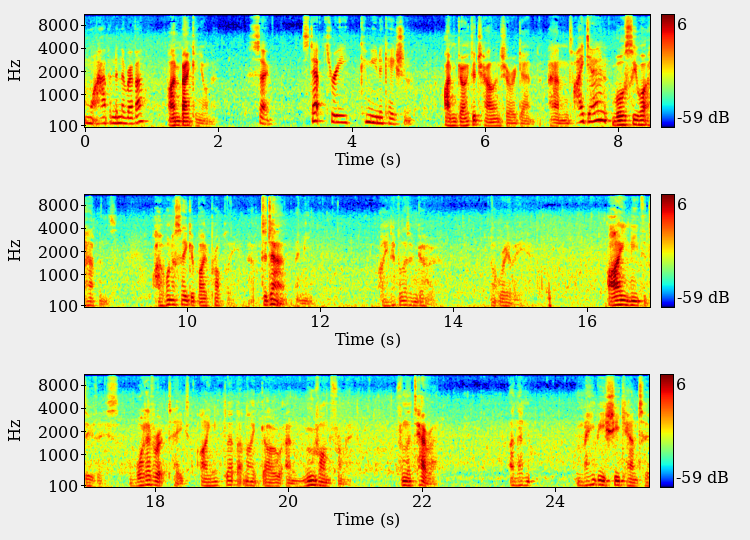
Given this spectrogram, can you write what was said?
what happened in the river? I'm banking on it. So, step three communication. I'm going to challenge her again, and I don't. we'll see what happens. I want to say goodbye properly. Uh, To Dan, I mean. I never let him go. Not really. I need to do this. Whatever it takes, I need to let that night go and move on from it. From the terror. And then maybe she can too.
